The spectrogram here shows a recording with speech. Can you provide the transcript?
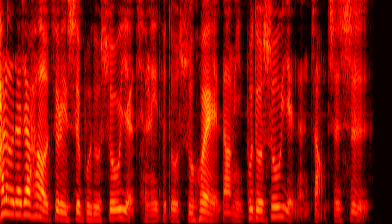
Hello，大家好，这里是不读书也成立的读书会，让你不读书也能长知识。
